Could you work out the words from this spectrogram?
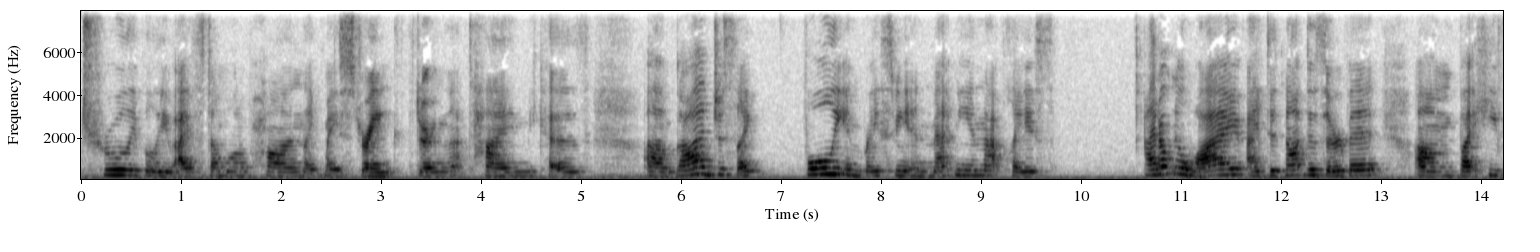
truly believe I stumbled upon like my strength during that time because um, God just like fully embraced me and met me in that place. I don't know why I did not deserve it, um, but he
